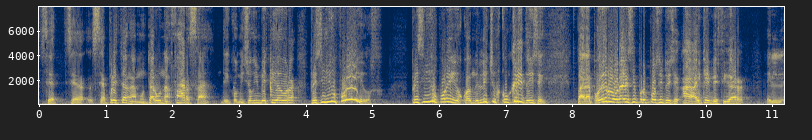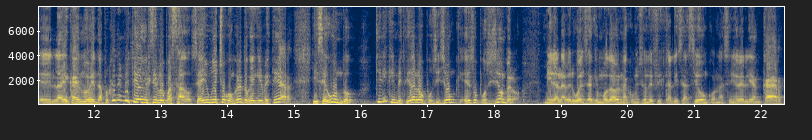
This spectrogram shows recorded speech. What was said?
se, se, aprestan a montar una farsa de comisión investigadora presididos por ellos, presididos por ellos, cuando el hecho es concreto, dicen, para poder lograr ese propósito, dicen, ah, hay que investigar eh, la década del 90. ¿Por qué no investigan el siglo pasado? Si hay un hecho concreto que hay que investigar. Y segundo, tiene que investigar la oposición, que es oposición, pero mira la vergüenza que hemos dado en la Comisión de Fiscalización con la señora Eliancar,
